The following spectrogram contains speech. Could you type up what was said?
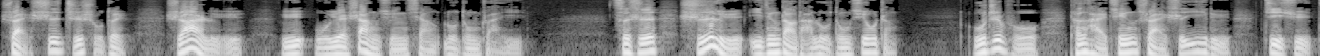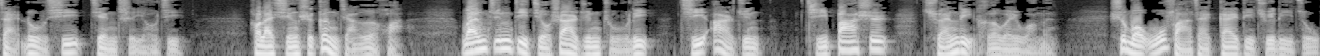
率师直属队十二旅于五月上旬向路东转移。此时十旅已经到达路东休整。吴之甫、滕海清率十一旅继续在路西坚持游击。后来形势更加恶化，顽军第九十二军主力其二军、其八师全力合围我们，使我无法在该地区立足。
